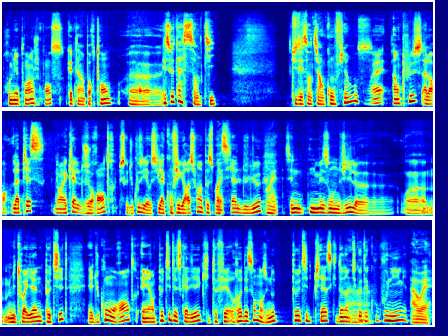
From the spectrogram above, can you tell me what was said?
premier point, je pense, qui était important. Euh, Qu'est-ce que t'as senti? Tu t'es senti en confiance? Ouais, en plus, alors la pièce dans laquelle je rentre, puisque du coup il y a aussi la configuration un peu spatiale du lieu, Ouais. c'est une, une maison de ville euh, euh, mitoyenne, petite, et du coup on rentre et un petit escalier qui te fait redescendre dans une autre petite pièce qui donne un petit Ah. côté cocooning, Ah ouais.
